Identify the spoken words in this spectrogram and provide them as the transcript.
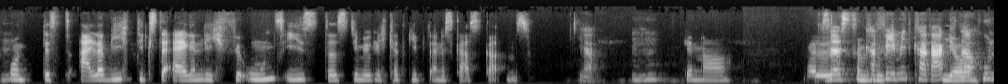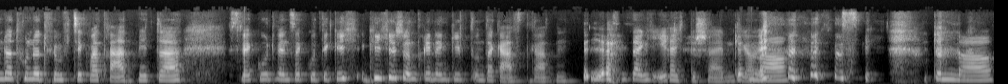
Mhm. Und das Allerwichtigste eigentlich für uns ist, dass es die Möglichkeit gibt eines Gastgartens. Ja. Mhm. Genau. Das heißt, Kaffee mit Charakter, ja. 100, 150 Quadratmeter. Es wäre gut, wenn es eine gute Küche, Küche schon drinnen gibt und ein Gastgarten. Ja. Das ist eigentlich eh recht bescheiden, genau. glaube ich. genau.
